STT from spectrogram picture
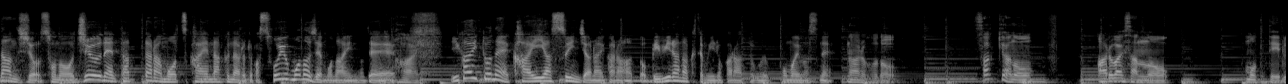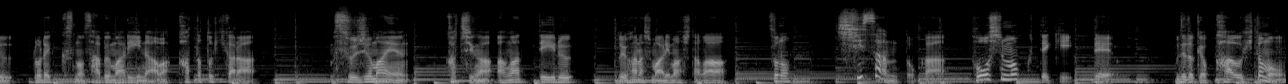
なんでしょうその10年経ったらもう使えなくなるとかそういうものでもないのではい。意外とね買いやすいんじゃないかなとビビらなくてもいいのかなと思思いますね。なるほど。さっきあの RY さんの持っているロレックスのサブマリーナーは買った時から数十万円価値が上がっているという話もありましたがその資産とか投資目的で腕時計を買う人も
